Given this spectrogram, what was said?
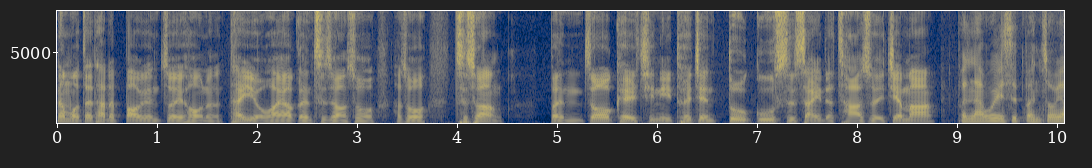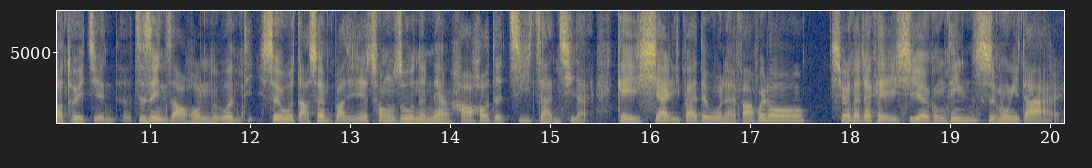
那么在他的抱怨最后呢，他也有话要跟池创说。他说：“吃创。”本周可以请你推荐杜姑十三姨的茶水间吗？本来我也是本周要推荐的，只是你知道红的问题，所以我打算把这些创作能量好好的积攒起来，给下礼拜的我来发挥喽。希望大家可以洗耳恭听，拭目以待。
